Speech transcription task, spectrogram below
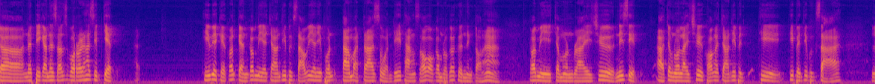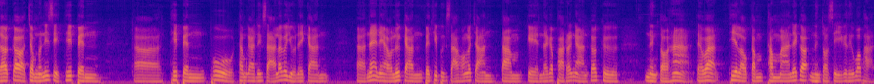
จะในปีการศึกษา2557 ที่วิทยาเขตขอนแก่นก็มีอาจารย์ที่ปรึกษาวิทยานิพนธ์ตามอัตราส่วนที่ทางสอกกำหนดก็คือ 1 ต่อ 5 ก็มีจำนวนรายชื่อนิสิตอาจำนวนรายชื่อของอาจารย์ที่เป็นที่ที่เป็นที่ปรึกษา แล้วก็จำนวนนิสิตที่เป็นที่เป็นผู้ทำการศึกษาแล้วก็อยู่ในการแนะแนวหรือการเป็นที่ปรึกษาของอาจารย์ตามเกณฑ์นะครับภาระงานก็คือ 1 ต่อ 5 แต่ว่าที่เรากำทำมาเนี่ยก็ 1 ต่อ 4 ก็ถือว่าผ่าน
